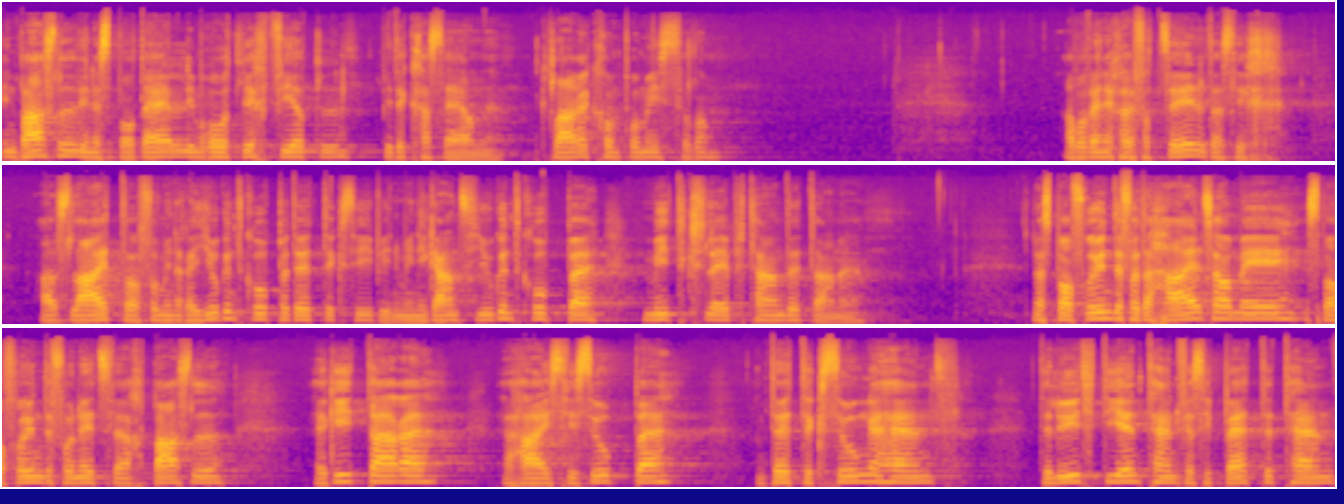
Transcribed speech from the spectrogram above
In Basel, in ein Bordell im Rotlichtviertel bei der Kaserne. Klarer Kompromiss, oder? Aber wenn ich euch erzähle, dass ich als Leiter von meiner Jugendgruppe dort war, meine ganze Jugendgruppe mitgeschleppt habe dort ein paar Freunde von der Heilsarmee, ein paar Freunde von Netzwerk Basel, eine Gitarre, eine heiße Suppe und dort gesungen haben, den Leuten dient haben, für sie gebetet haben,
